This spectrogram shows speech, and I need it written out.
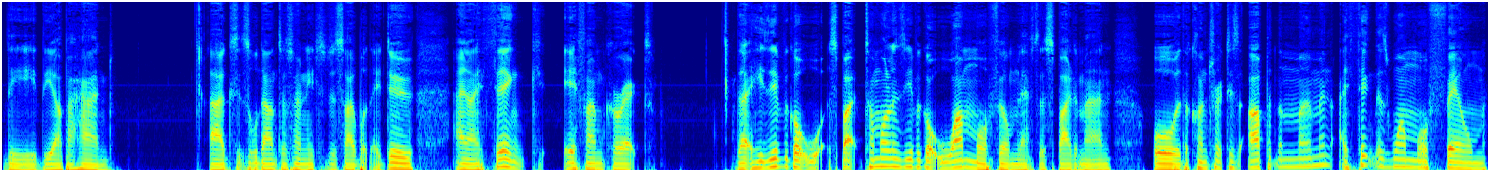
the the upper hand. Because uh, it's all down to Sony to decide what they do, and I think if I'm correct, that he's either got Tom Holland's either got one more film left of Spider-Man, or the contract is up at the moment. I think there's one more film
